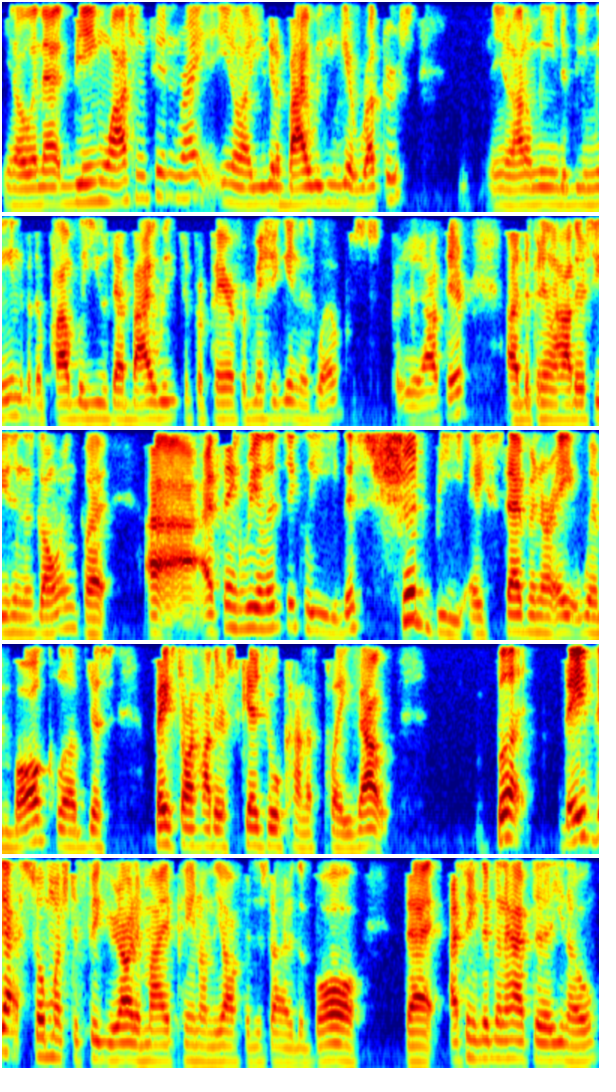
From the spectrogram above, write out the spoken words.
you know, and that being Washington, right? You know, you get a bye week and get Rutgers. You know, I don't mean to be mean, but they'll probably use that bye week to prepare for Michigan as well. Just put it out there, uh, depending on how their season is going. But I, I think realistically, this should be a seven or eight win ball club just based on how their schedule kind of plays out. But they've got so much to figure out, in my opinion, on the offensive side of the ball that I think they're going to have to, you know,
